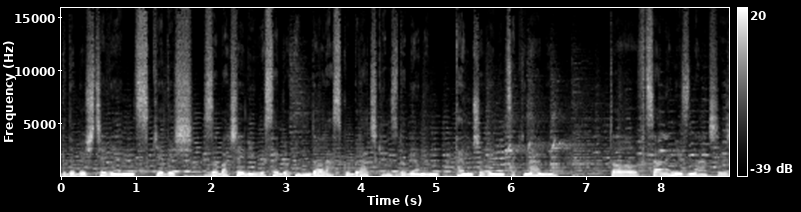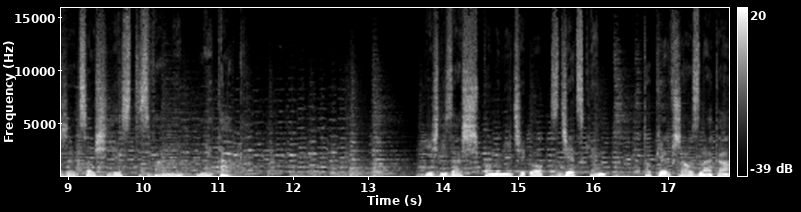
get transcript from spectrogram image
Gdybyście więc kiedyś zobaczyli łysego Indora z kubraczkiem zdobionym tęczowymi cekinami, to wcale nie znaczy, że coś jest z wami nie tak. Jeśli zaś pomylicie go z dzieckiem, to pierwsza oznaka,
